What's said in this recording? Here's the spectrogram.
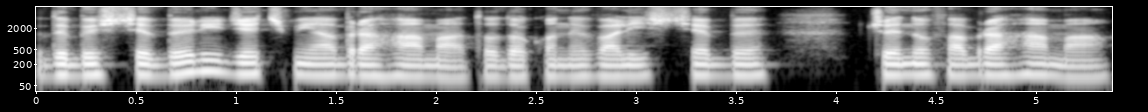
Gdybyście byli dziećmi Abrahama, to dokonywaliście by czynów Abrahama.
